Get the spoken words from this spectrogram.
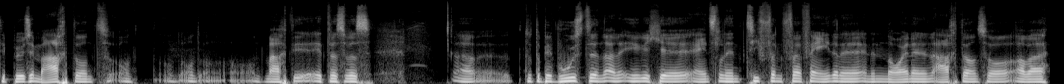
die böse Macht und, und, und, und, und macht etwas, was äh, tut er bewusst an irgendwelche einzelnen Ziffern ver verändern, einen 9, einen 8 und so, aber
